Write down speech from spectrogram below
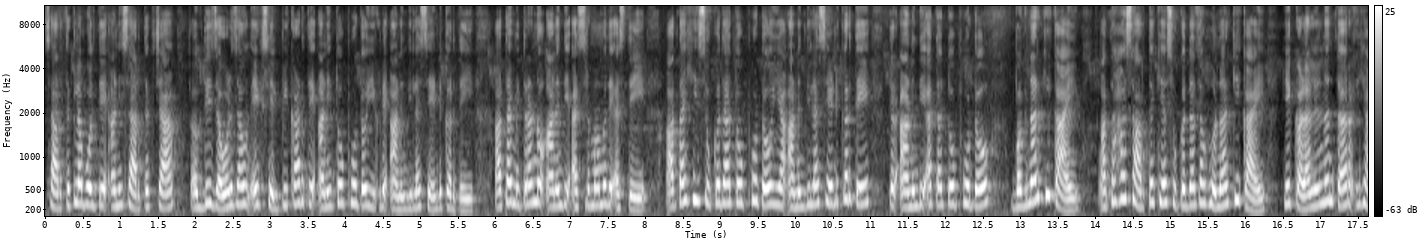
सार्थकला बोलते आणि सार्थकच्या अगदी जवळ जाऊन एक सेल्फी काढते आणि तो फोटो इकडे आनंदीला सेंड करते. आता मित्रांनो आनंदी आश्रमामध्ये असते. आता ही सुखदा तो फोटो या आनंदीला सेंड करते. तर आनंदी आता तो फोटो बघणार की काय? आता हा सार्थक या सुखदाचा होणार की काय? हे कळाल्यानंतर ह्या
